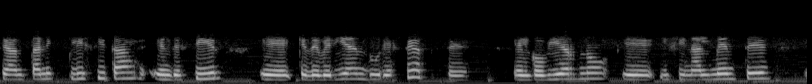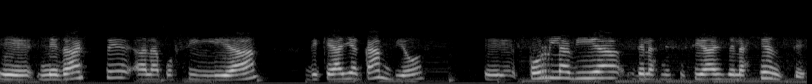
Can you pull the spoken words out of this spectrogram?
sean tan explícitas en decir eh, que debería endurecerse el gobierno eh, y finalmente eh, negarse a la posibilidad de que haya cambios por la vía de las necesidades de la gente.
